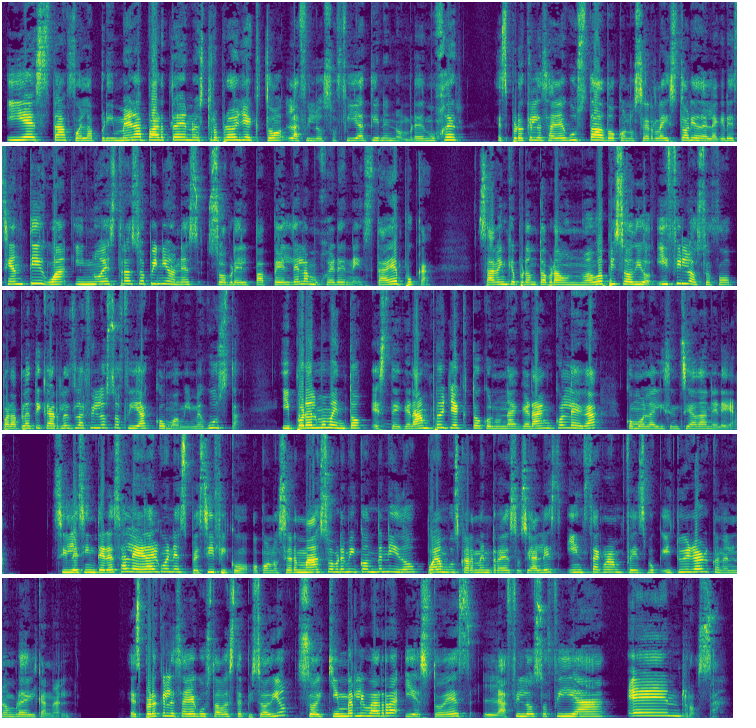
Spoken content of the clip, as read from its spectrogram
y esta fue la primera parte de nuestro proyecto La filosofía tiene nombre de mujer. Espero que les haya gustado conocer la historia de la Grecia antigua y nuestras opiniones sobre el papel de la mujer en esta época. Saben que pronto habrá un nuevo episodio y filósofo para platicarles la filosofía como a mí me gusta. Y por el momento, este gran proyecto con una gran colega como la licenciada Nerea. Si les interesa leer algo en específico o conocer más sobre mi contenido, pueden buscarme en redes sociales, Instagram, Facebook y Twitter con el nombre del canal. Espero que les haya gustado este episodio. Soy Kimberly Barra y esto es La Filosofía en Rosa.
